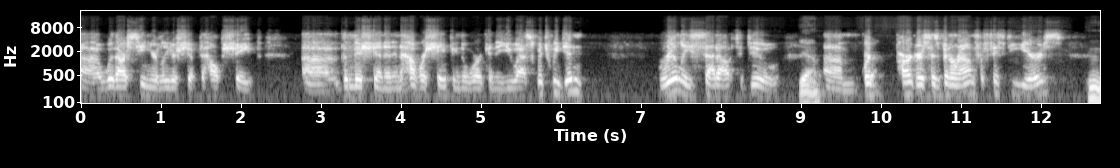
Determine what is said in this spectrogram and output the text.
uh, with our senior leadership to help shape uh, the mission and, and how we're shaping the work in the U.S., which we didn't really set out to do. Yeah. Um, Word Partners has been around for 50 years. Hmm.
